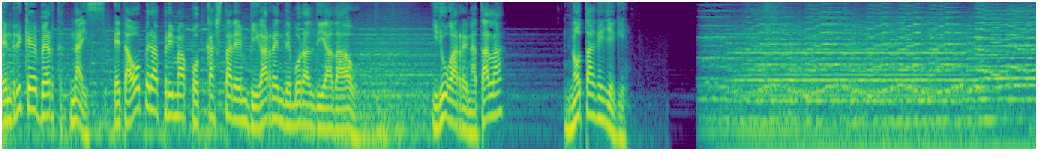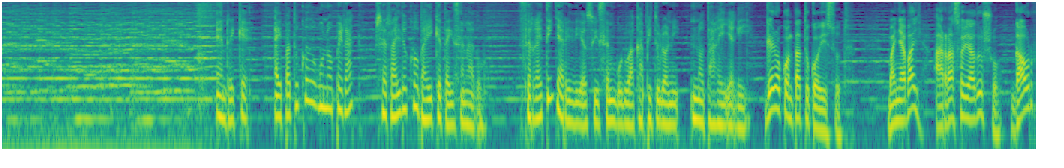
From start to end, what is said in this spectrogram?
Enrique Bert Naiz eta Opera Prima podcastaren bigarren demoraldia da hau. Hirugarren atala, nota gehiegi. Enrique, aipatuko dugun operak zerrailoko baiketa izena du. Zergaitik jarri diozu izenburua kapituloni nota gehiegi. Gero kontatuko dizut. Baina bai, arrazoia duzu, gaur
